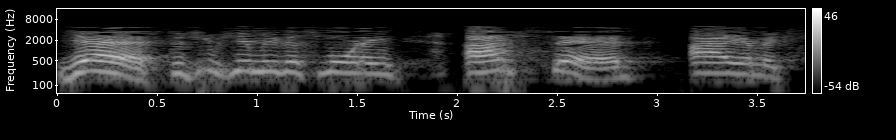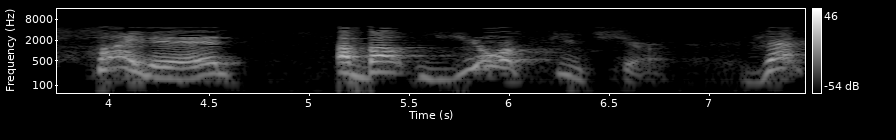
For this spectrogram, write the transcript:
Yes, did you hear me this morning? I said I am excited about your future. That's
